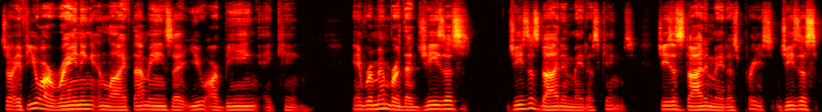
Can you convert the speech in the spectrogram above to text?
So if you are reigning in life, that means that you are being a king. And remember that Jesus Jesus died and made us kings. Jesus died and made us priests. Jesus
